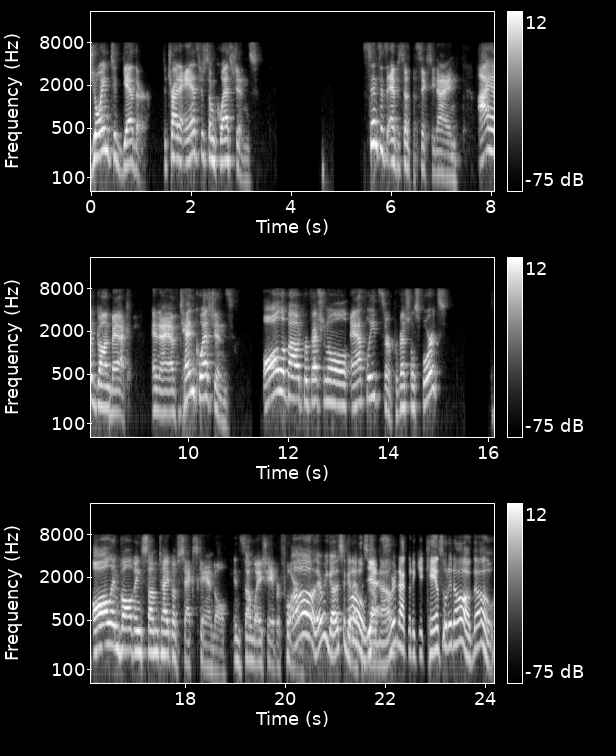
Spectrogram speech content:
join together to try to answer some questions. Since it's episode 69, I have gone back and I have 10 questions all about professional athletes or professional sports, all involving some type of sex scandal in some way, shape, or form. oh, there we go. This is a good Oh, episode yes. now. We're not going to get canceled at all. No.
